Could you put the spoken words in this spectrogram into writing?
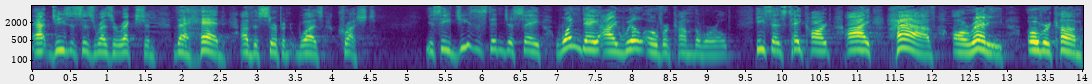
At Jesus' resurrection, the head of the serpent was crushed. You see, Jesus didn't just say, One day I will overcome the world. He says, Take heart, I have already overcome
